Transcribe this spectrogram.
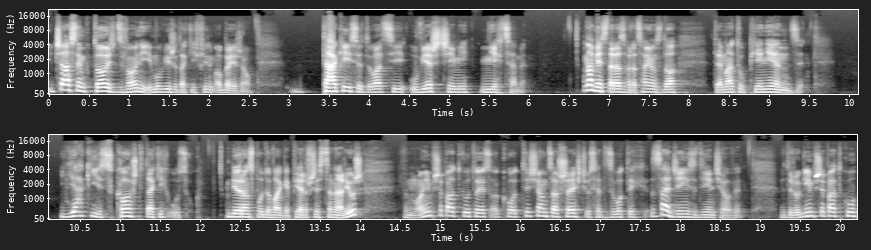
i czasem ktoś dzwoni i mówi, że taki film obejrzał. Takiej sytuacji, uwierzcie mi, nie chcemy. No więc teraz wracając do tematu pieniędzy. Jaki jest koszt takich usług? Biorąc pod uwagę pierwszy scenariusz, w moim przypadku to jest około 1600 zł za dzień zdjęciowy. W drugim przypadku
